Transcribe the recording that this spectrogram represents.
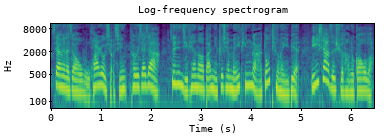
下面的叫五花肉小新，他说：“佳佳，最近几天呢，把你之前没听的啊都听了一遍，一下子血糖就高了，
